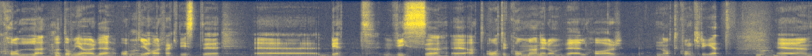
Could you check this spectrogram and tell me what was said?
kolla att de gör det och mm. jag har faktiskt eh, eh, bett vissa eh, att återkomma när de väl har något konkret. Mm. Eh,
